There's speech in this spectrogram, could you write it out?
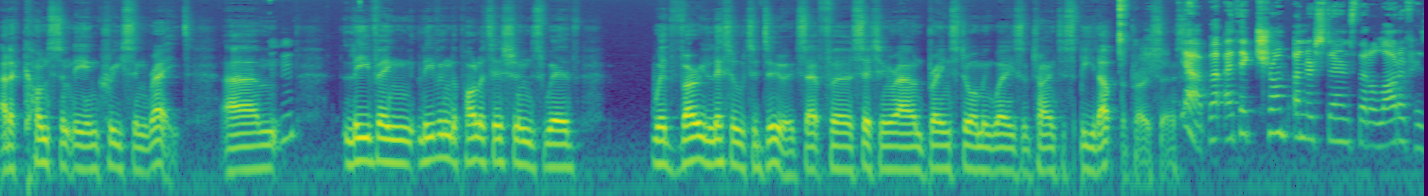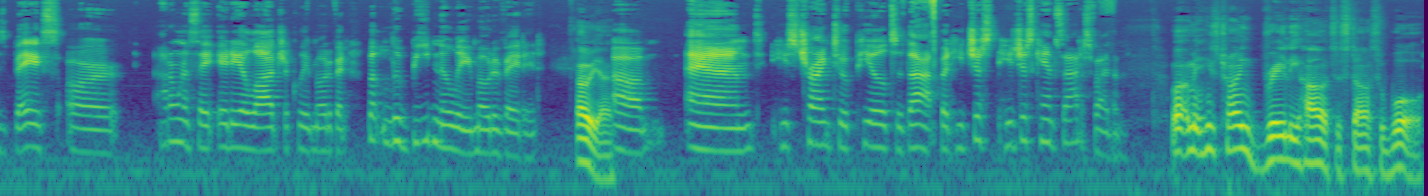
at a constantly increasing rate, um, leaving leaving the politicians with with very little to do except for sitting around brainstorming ways of trying to speed up the process. Yeah, but I think Trump understands that a lot of his base are, I don't want to say ideologically motivated, but libidinally motivated. Oh yeah. Um, and he's trying to appeal to that, but he just he just can't satisfy them. well, I mean, he's trying really hard to start a war,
